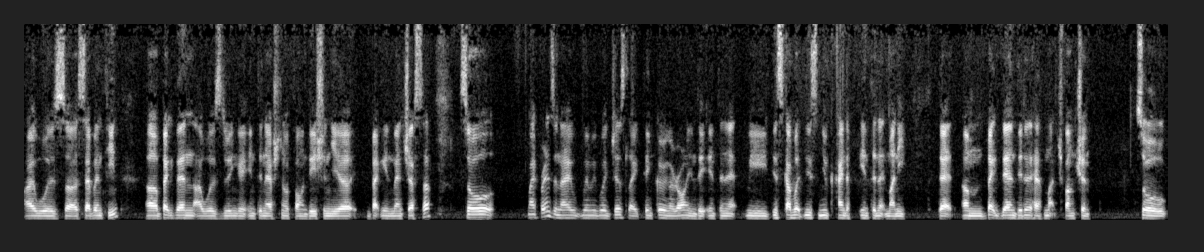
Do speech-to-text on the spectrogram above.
I was uh, 17. Uh, back then, I was doing an international foundation year back in Manchester. So, my friends and I, when we were just like tinkering around in the internet, we discovered this new kind of internet money that um, back then didn't have much function. So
